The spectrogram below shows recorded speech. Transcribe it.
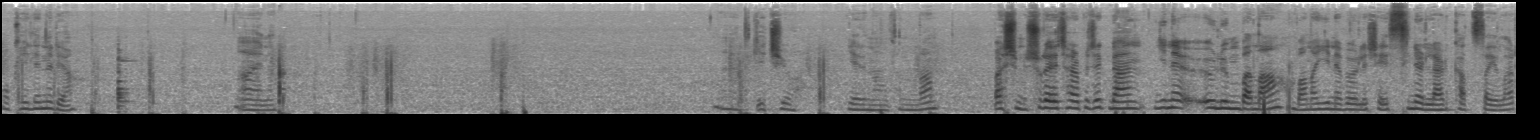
okeylenir ya. Aynen. Evet geçiyor yerin altından. Bak şimdi şuraya çarpacak ben yine ölüm bana. Bana yine böyle şey sinirler katsayılar.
